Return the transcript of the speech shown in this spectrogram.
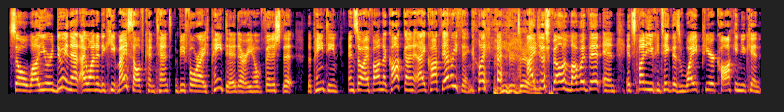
So while you were doing that, I wanted to keep myself content before I painted or you know finished the the painting. And so I found the caulk gun and I caulked everything. Like You did. I just fell in love with it. And it's funny you can take this white pure caulk and you can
